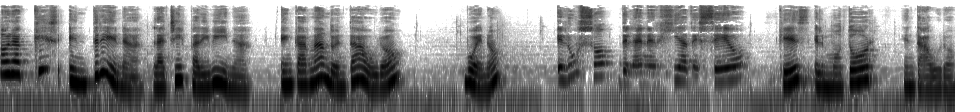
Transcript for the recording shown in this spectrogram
Ahora, ¿qué entrena la chispa divina encarnando en Tauro? Bueno, el uso de la energía deseo, que es el motor en Tauro.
